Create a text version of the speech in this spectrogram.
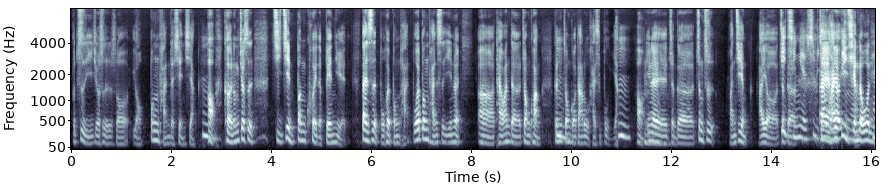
不至于就是说有崩盘的现象，好、嗯可能就是几近崩溃的边缘，但是不会崩盘，不会崩盘是因为呃台湾的状况跟中国大陆还是不一样，嗯，好、因为整个政治环境还有这个疫情也是比较哎，还有疫情的问题，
